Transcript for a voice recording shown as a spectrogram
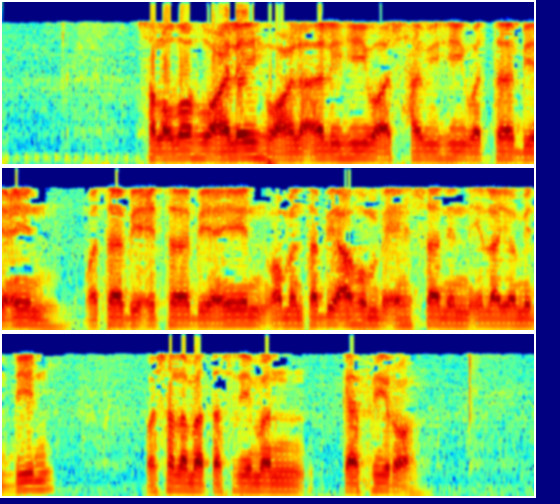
Sallallahu alaihi wa ala alihi wa ashabihi wa tabi'in wa tabi'i tabi'in wa man tabi'ahum bi ihsanin ila yaumiddin. وسلم تسليما كثيرا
